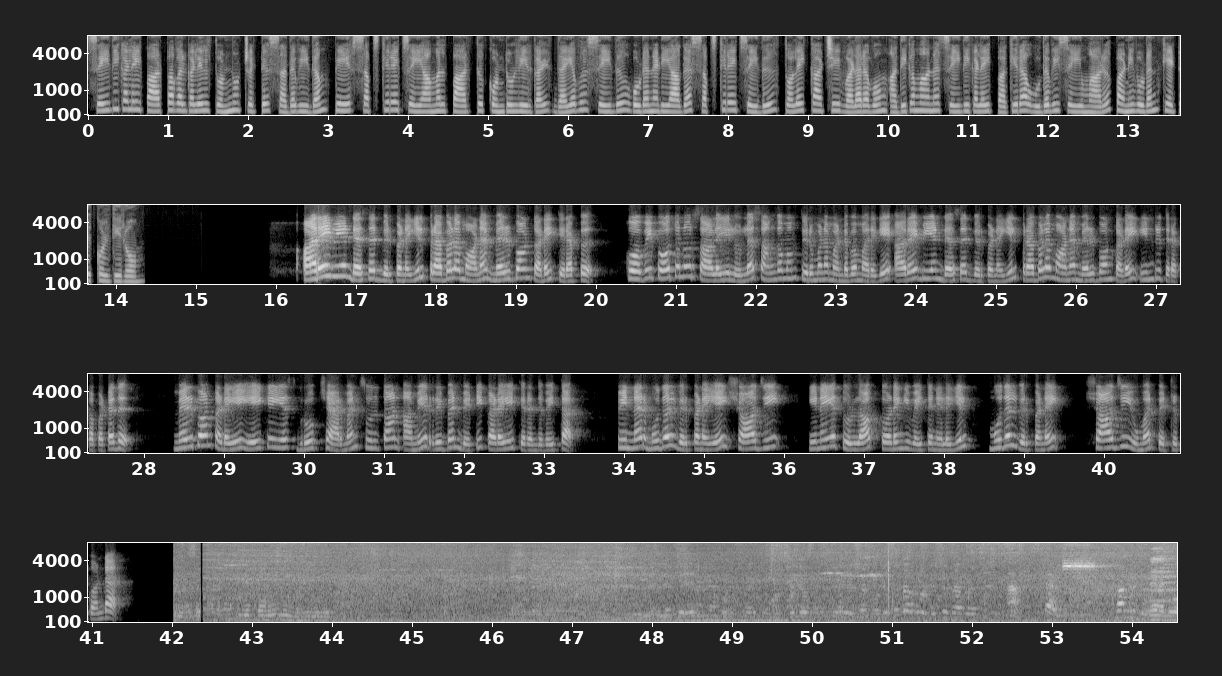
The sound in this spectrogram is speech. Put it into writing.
செய்திகளை பார்ப்பவர்களில் தொன்னூற்றெட்டு சதவீதம் பேர் சப்ஸ்கிரைப் செய்யாமல் பார்த்து கொண்டுள்ளீர்கள். தயவு செய்து உடனடியாக சப்ஸ்கிரைப் செய்து தொலைக்காட்சி வளரவும் அதிகமான செய்திகளை பகிர உதவி செய்யுமாறு பணிவுடன் கேட்டுக்கொள்கிறோம். அரேபியன் டெசர்ட் விற்பனையில் பிரபலமான மெல்போர்ன் கடை திறப்பு. கோவை போத்தனூர் சாலையில் உள்ள சங்கமம் திருமண மண்டபம் அருகே அரேபியன் டெசர்ட் விற்பனையில் பிரபலமான மெல்போர்ன் கடை இன்று திறக்கப்பட்டது. மெல்பார்ன் கடையை AKS group chairman Sultan Ameer ribbon வெட்டி கடையை திறந்து வைத்தார் பின்னர் முதல் விற்பனையை ஷாஜி இணையத்துல்லா தொடங்கி வைத்த நிலையில் முதல் விற்பனை ஷாஜி உமர் பெற்றுக்கொண்டார் ഇത് ലോ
